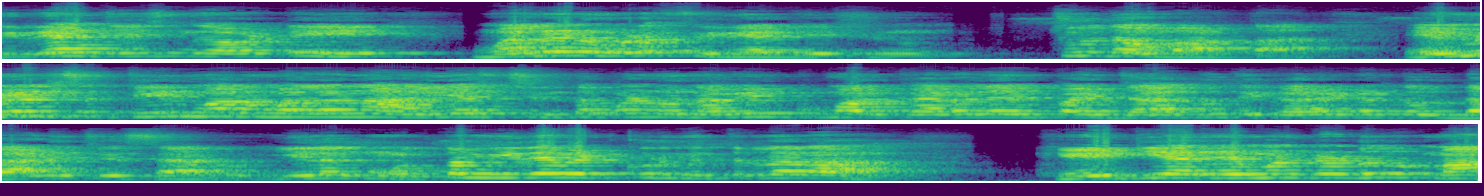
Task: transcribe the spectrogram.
ఫిర్యాదు చేసింది కాబట్టి మల్లన్న కూడా ఫిర్యాదు చేసిండు. చూద్దాం వార్త. ఎమ్మెల్సీ తీర్మానం వలన అలియాస్ చింతపండు నవీన్ కుమార్ కార్యాలయంపై జాగృతి కార్యకర్తలు దాడి చేశారు. వీళ్ళకి మొత్తం ఇదే పెట్టుకుని మిత్రులరా. కేటీఆర్ ఏమంటాడు? మా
